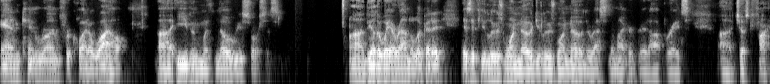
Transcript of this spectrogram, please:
and can run for quite a while, uh, even with no resources. Uh, the other way around to look at it is if you lose one node, you lose one node, the rest of the microgrid operates uh, just fine.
